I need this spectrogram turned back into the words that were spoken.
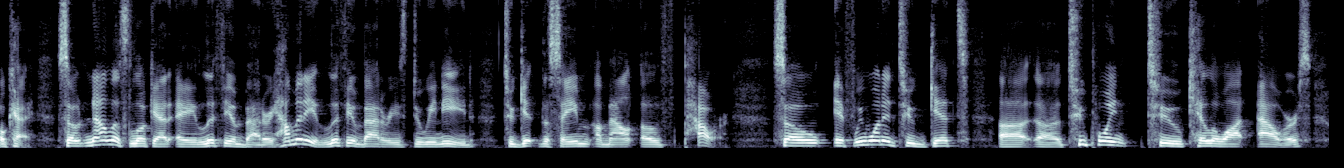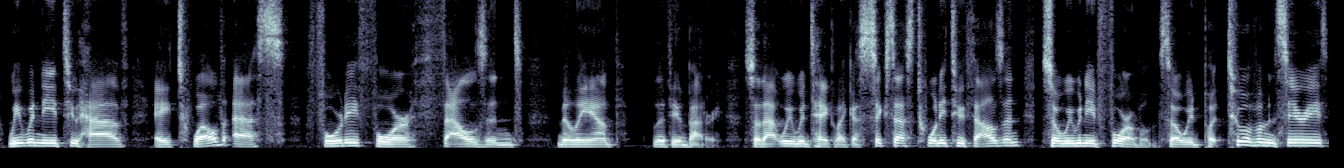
Okay, so now let's look at a lithium battery. How many lithium batteries do we need to get the same amount of power? So if we wanted to get uh, uh, 2.2 kilowatt hours, we would need to have a 12S 44,000 milliamp lithium battery. So that we would take like a 6S 22000. So we would need four of them. So we'd put two of them in series,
